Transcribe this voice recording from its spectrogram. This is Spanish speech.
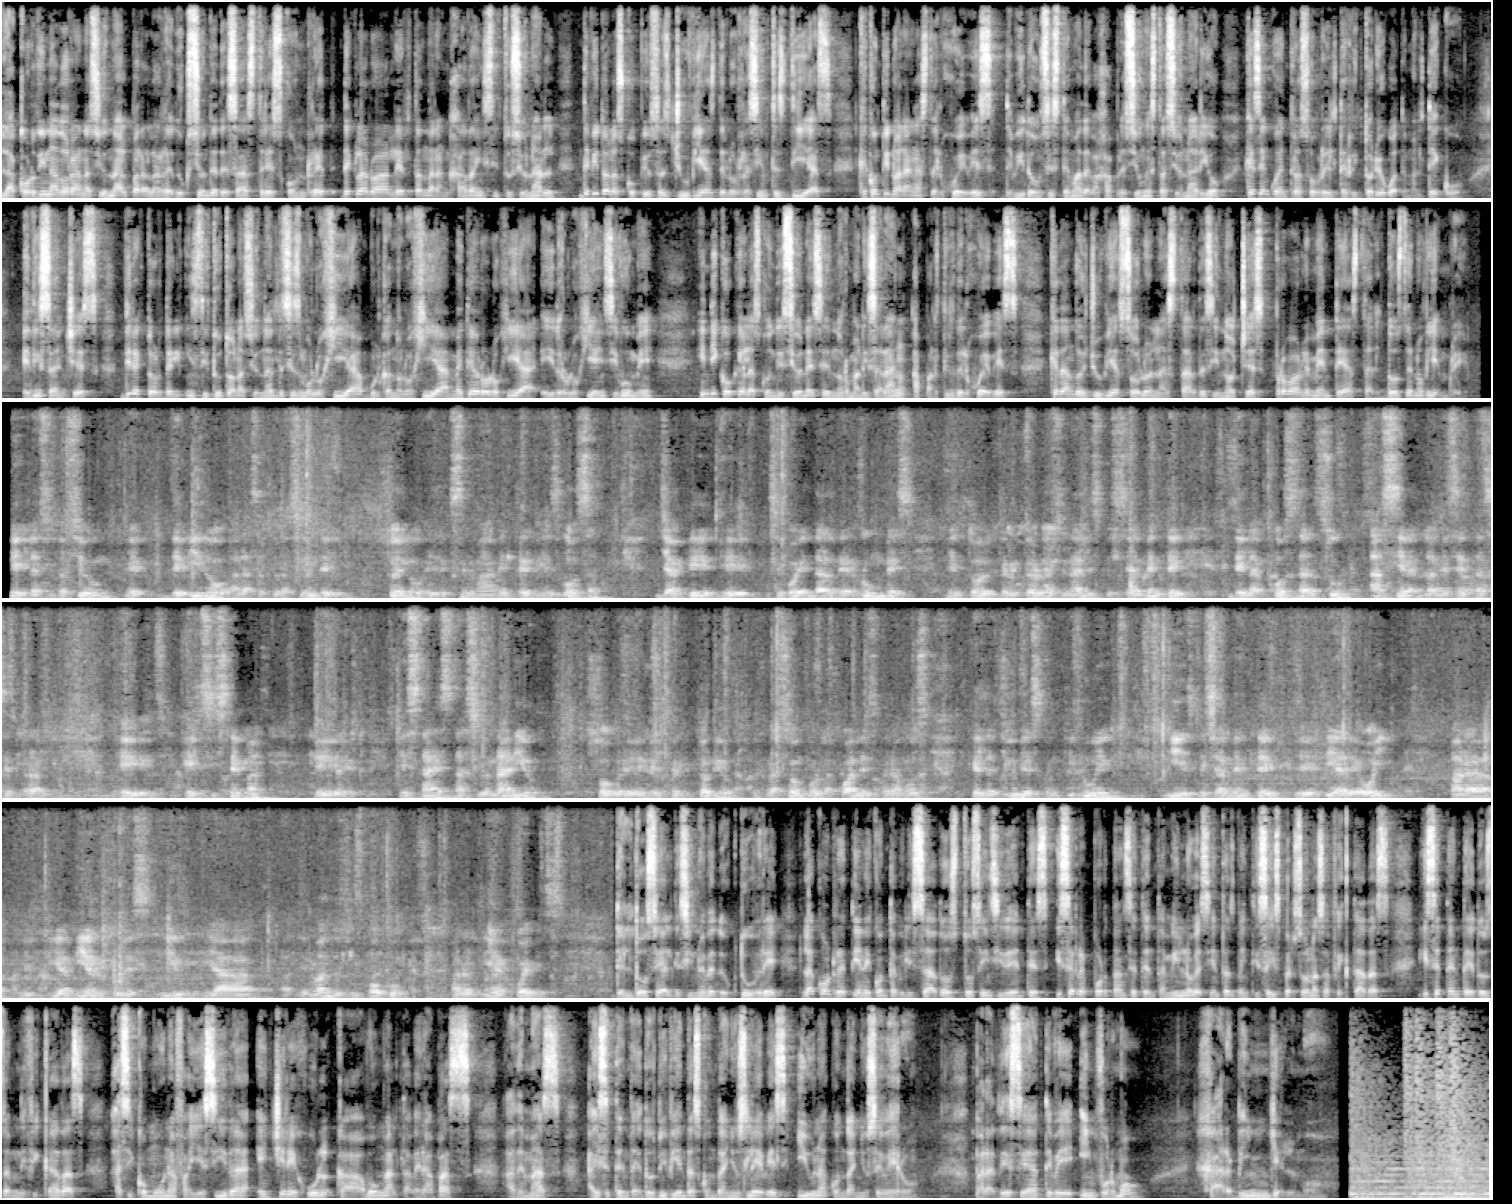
La Coordinadora Nacional para la Reducción de Desastres, CONRED, declaró alerta naranjada institucional debido a las copiosas lluvias de los recientes días que continuarán hasta el jueves debido a un sistema de baja presión estacionario que se encuentra sobre el territorio guatemalteco. Edi Sánchez, director del Instituto Nacional de Sismología, Vulcanología, Meteorología e Hidrología en Sibume, indicó que las condiciones se normalizarán a partir del jueves, quedando lluvias solo en las tardes y noches, probablemente hasta el 2 de noviembre. Eh, la situación eh, debido a la saturación del suelo es extremadamente riesgosa, ya que eh, se pueden dar derrumbes en todo el territorio nacional, especialmente de la costa sur hacia la meseta central. el sistema está estacionario sobre el territorio, razón por la cual esperamos que las lluvias continúen y especialmente el día de hoy para el día miércoles ir ya atenuándose un poco para el día jueves. Del 12 al 19 de octubre, la CONRED tiene contabilizados 12 incidentes y se reportan 70.926 personas afectadas y 72 damnificadas, así como una fallecida en Chirejul, Caabón, Altaverapas. Además, hay 72 viviendas con daños leves y una con daño severo. Para DCATV informó Jardín Yelmo. you.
